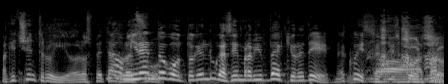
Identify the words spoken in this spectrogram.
ma che c'entro io? Lo No, spettacolo mi è rendo suo. conto che Luca sembra più vecchio di te, è questo il No, discorso.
